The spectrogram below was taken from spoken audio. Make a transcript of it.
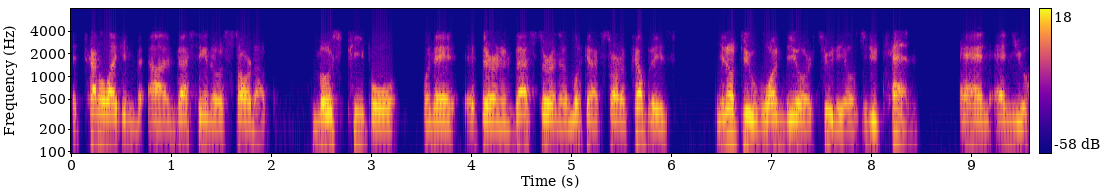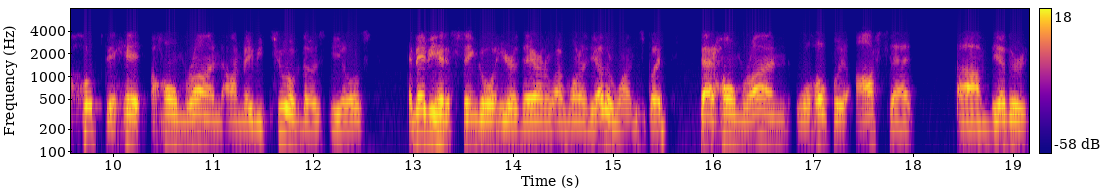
It's kind of like in, uh, investing into a startup most people, when they, if they're an investor and they're looking at startup companies, you don't do one deal or two deals, you do 10. And, and you hope to hit a home run on maybe two of those deals and maybe hit a single here or there on one of the other ones. But that home run will hopefully offset um, the other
